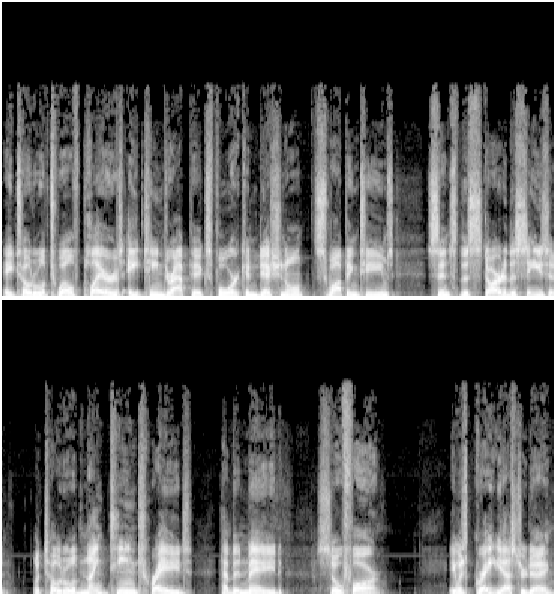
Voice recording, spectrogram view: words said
A total of 12 players, 18 draft picks, four conditional swapping teams. Since the start of the season, a total of 19 trades have been made so far. It was great yesterday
